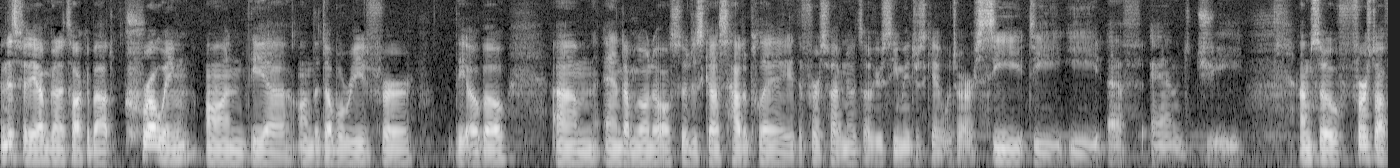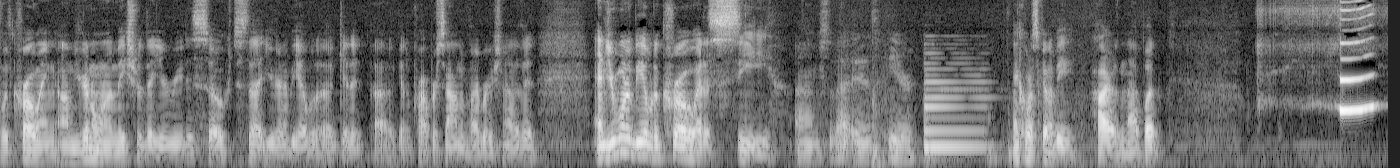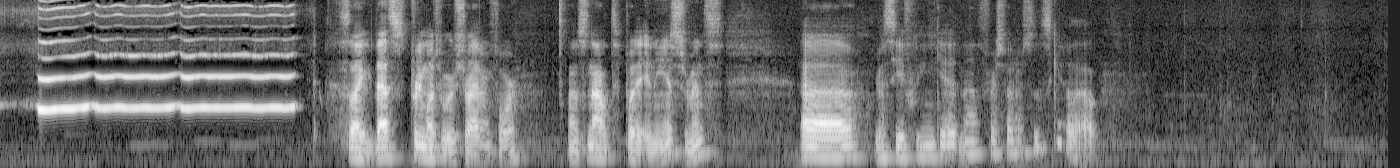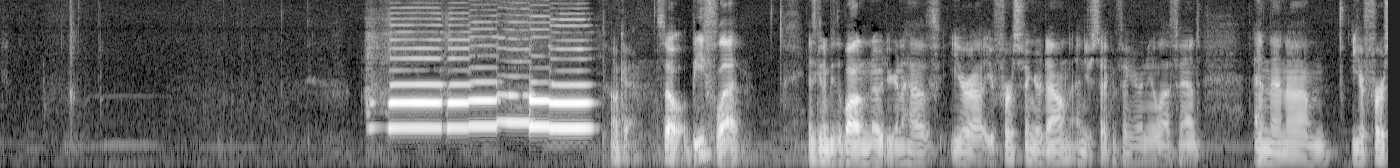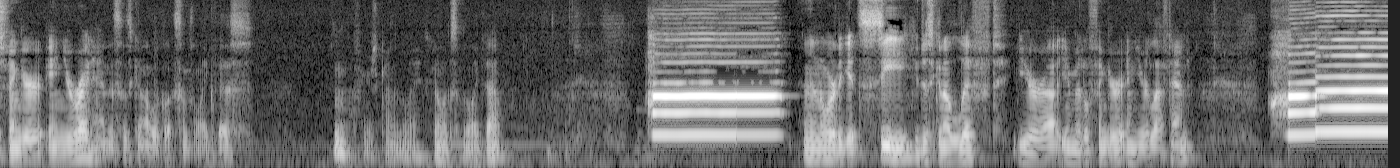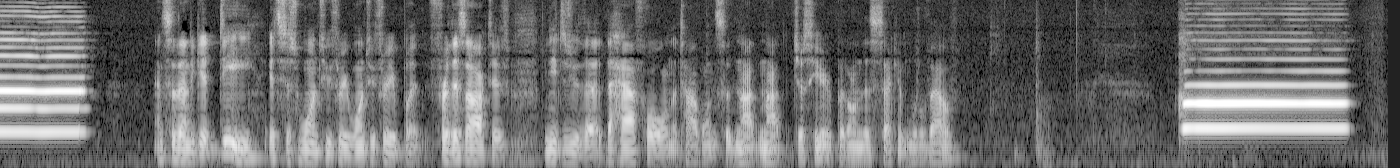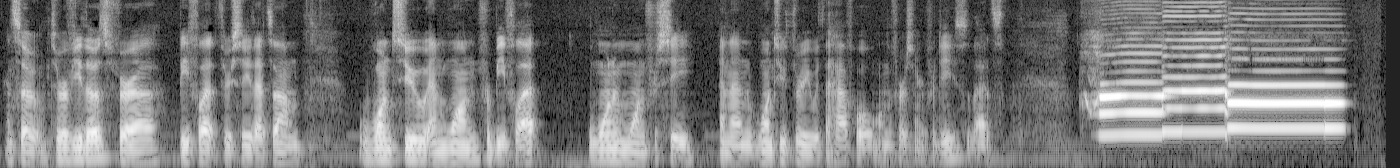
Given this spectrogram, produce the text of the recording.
In this video, I'm going to talk about crowing on the uh, on the double reed for the oboe, um, and I'm going to also discuss how to play the first five notes of your C major scale, which are C, D, E, F, and G. Um, so first off, with crowing, um, you're going to want to make sure that your reed is soaked so that you're going to be able to get it uh, get a proper sound and vibration out of it, and you want to be able to crow at a C. Um, so that is here. And of course, it's going to be higher than that, but So like that's pretty much what we're striving for. Uh, so now to put it in the instruments, uh, we're gonna see if we can get uh, the first five notes of the scale out. Okay, so B flat is gonna be the bottom note. You're gonna have your uh, your first finger down and your second finger in your left hand, and then um, your first finger in your right hand. This is gonna look like something like this. Hmm, finger's kind of the way. It's gonna look something like that. And in order to get C, you're just going to lift your, uh, your middle finger in your left hand. And so then to get D, it's just one, two, three, one, two, three. But for this octave, you need to do the, the half hole on the top one. So not, not just here, but on this second little valve. And so to review those for uh, B flat through C, that's um, 1, 2, and 1 for B flat, 1 and 1 for C, and then one, two, three with the half hole on the first finger for D. So that's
